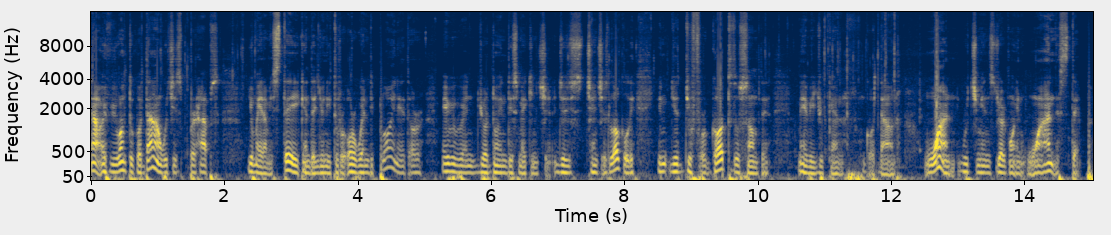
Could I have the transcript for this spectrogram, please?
Now if you want to go down which is perhaps you made a mistake and then you need to or when deploying it or maybe when you're doing this making ch these changes locally you, you, you forgot to do something maybe you can go down one which means you're going one step.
